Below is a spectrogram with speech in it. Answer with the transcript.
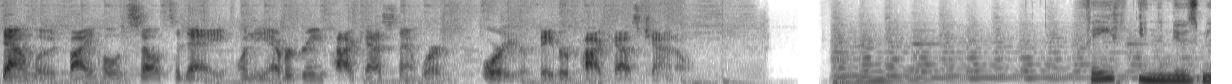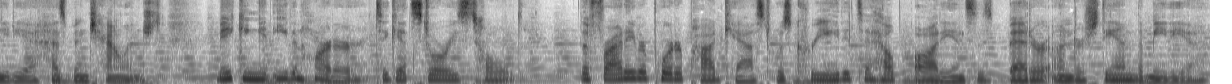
Download Buy, Hold, Sell today on the Evergreen Podcast Network or your favorite podcast channel. Faith in the news media has been challenged, making it even harder to get stories told. The Friday Reporter podcast was created to help audiences better understand the media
